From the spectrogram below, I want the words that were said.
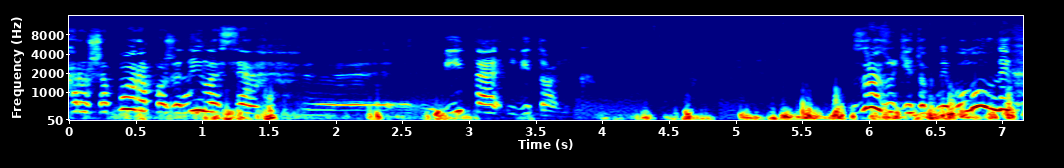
хороша пара поженилася е, Віта і Віталік. Зразу діток не було в них.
